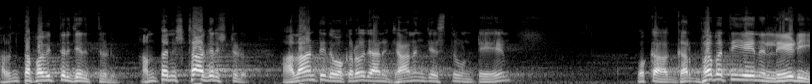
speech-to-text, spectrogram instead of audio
అంత పవిత్ర చరిత్రుడు అంత నిష్ఠాగరిష్ఠుడు. అలాంటిది ఒకరోజు ఆయన ధ్యానం చేస్తూ ఉంటే ఒక గర్భవతి అయిన లేడీ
